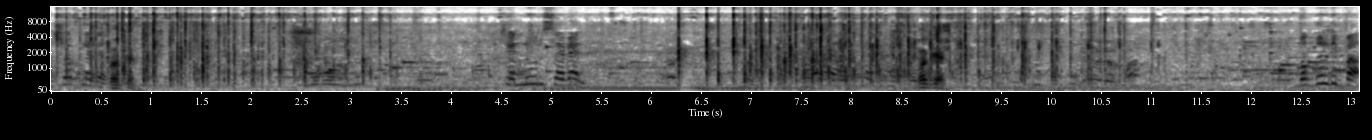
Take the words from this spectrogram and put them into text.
Ashok Nagar. Okay Chennur seven okay बग्गुल दिब्बा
